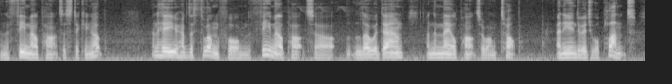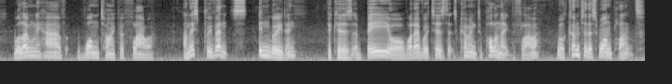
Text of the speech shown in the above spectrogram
and the female parts are sticking up. And here you have the thrum form. The female parts are lower down and the male parts are on top. Any individual plant will only have one type of flower. And this prevents inbreeding because a bee or whatever it is that's coming to pollinate the flower will come to this one plant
